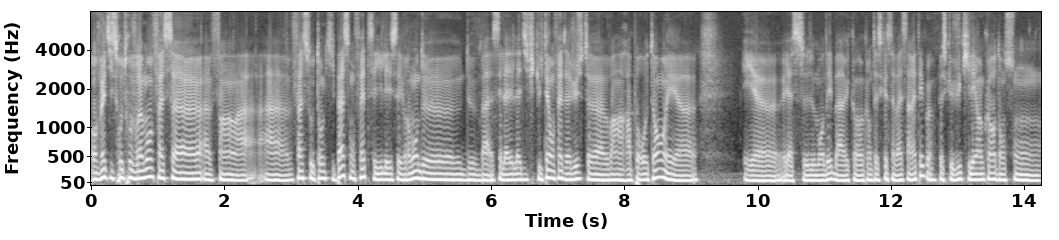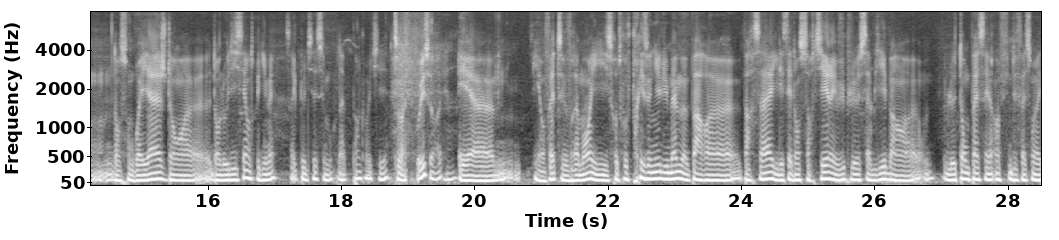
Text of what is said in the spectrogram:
en fait, il se retrouve vraiment face à, enfin, à- à- face au temps qui passe en fait. Et il essaie vraiment de, de bah, c'est la, la difficulté en fait à juste avoir un rapport au temps et euh, et, euh, et à se demander bah, quand, quand est-ce que ça va s'arrêter quoi. Parce que vu qu'il est encore dans son dans son voyage, dans euh, dans l'Odyssée entre guillemets. C'est vrai que l'Odyssée c'est un mot qu'on n'a pas encore utilisé. Oui, c'est vrai. Et, euh, et en fait, vraiment, il se retrouve prisonnier lui-même par, euh, par ça. Il essaie d'en sortir et vu que le sablier, ben, le temps passe de façon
